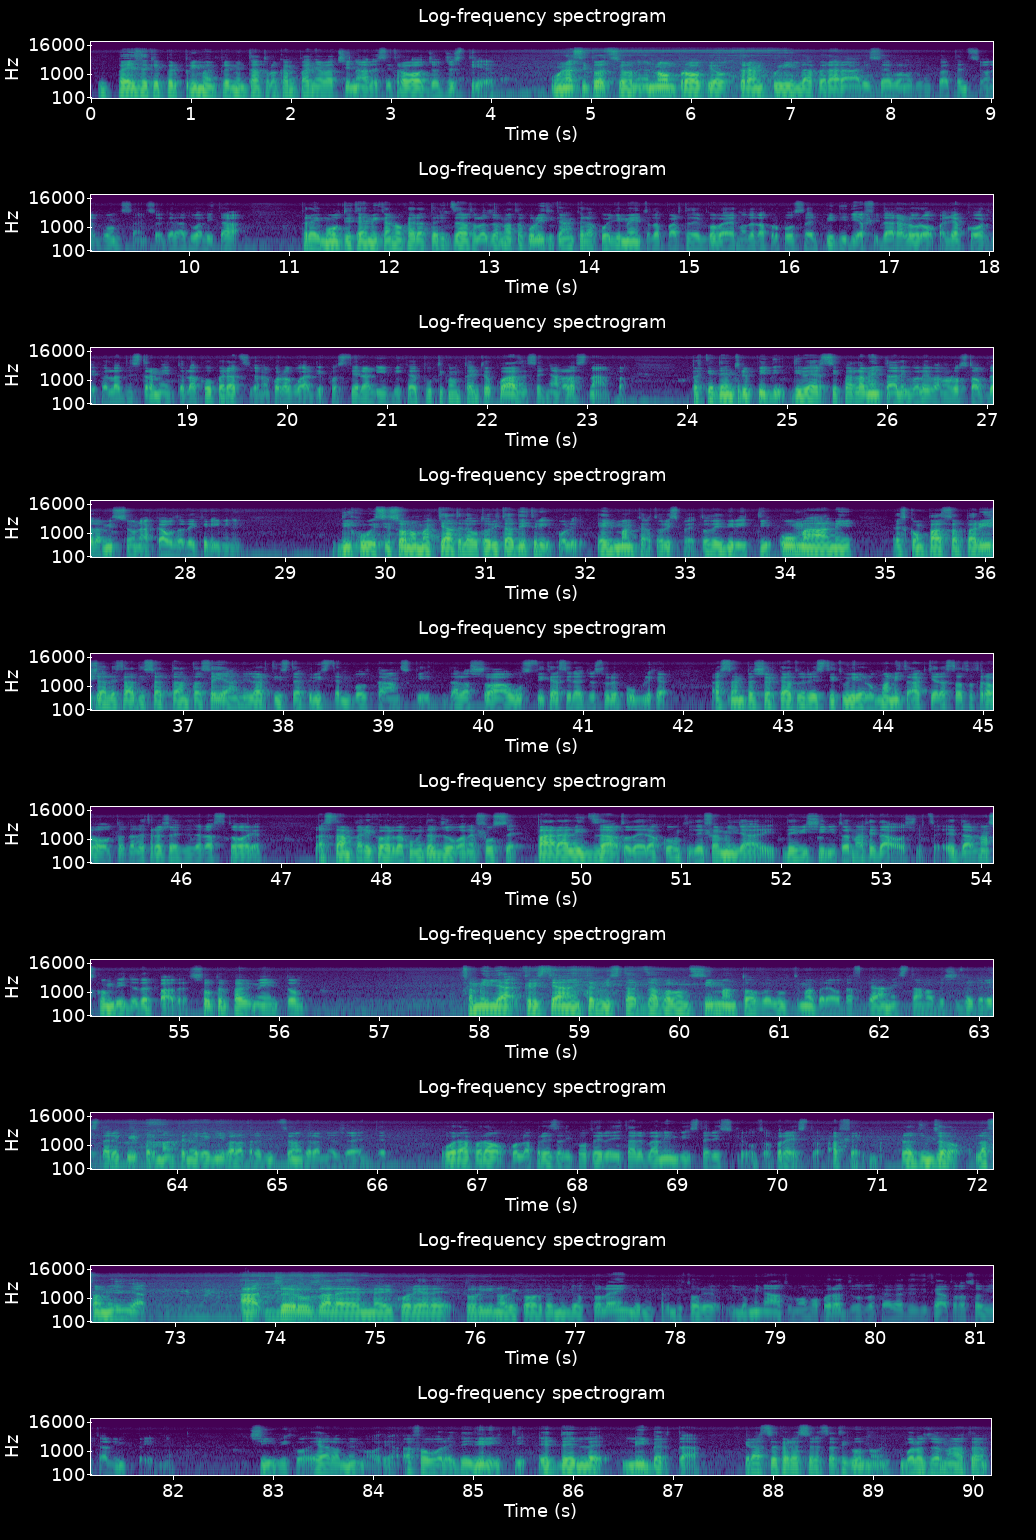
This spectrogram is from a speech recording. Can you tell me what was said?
Il paese che per primo ha implementato la campagna vaccinale si trova oggi a gestire una situazione non proprio tranquilla. Per Arari servono dunque attenzione, buonsenso e gradualità. Tra i molti temi che hanno caratterizzato la giornata politica anche l'accoglimento da parte del governo della proposta del PD di affidare all'Europa gli accordi per l'addestramento e la cooperazione con la Guardia Costiera Libica. Tutti contenti o quasi, segnala la stampa, perché dentro il PD diversi parlamentari volevano lo stop della missione a causa dei crimini di cui si sono macchiate le autorità di Tripoli e il mancato rispetto dei diritti umani. È scomparso a Parigi all'età di 76 anni l'artista Christian Boltanski. Dalla sua austica, si legge su Repubblica, ha sempre cercato di restituire l'umanità a chi era stato travolto dalle tragedie della storia. La stampa ricorda come da giovane fosse paralizzato dai racconti dei familiari, dei vicini tornati da Auschwitz e dal nascondiglio del padre sotto il pavimento. Famiglia cristiana intervista Zabalon Simantov, l'ultimo ebreo d'Afghanistan. Ho deciso di restare qui per mantenere viva la tradizione della mia gente. Ora però, con la presa di potere dei talebani in vista, è rischioso. Presto, afferma, raggiungerò la famiglia a Gerusalemme. Il Corriere Torino ricorda Emilio Ottolenghi, un imprenditore illuminato, un uomo coraggioso che aveva dedicato la sua vita all'impegno civico e alla memoria a favore dei diritti e delle libertà. Grazie per essere stati con noi. Buona giornata.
